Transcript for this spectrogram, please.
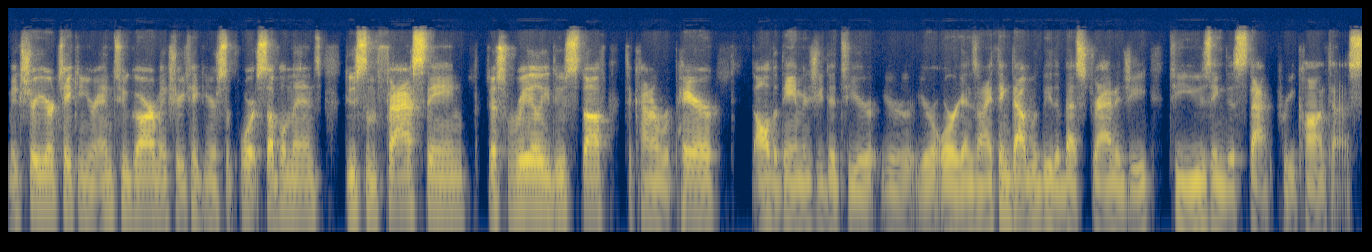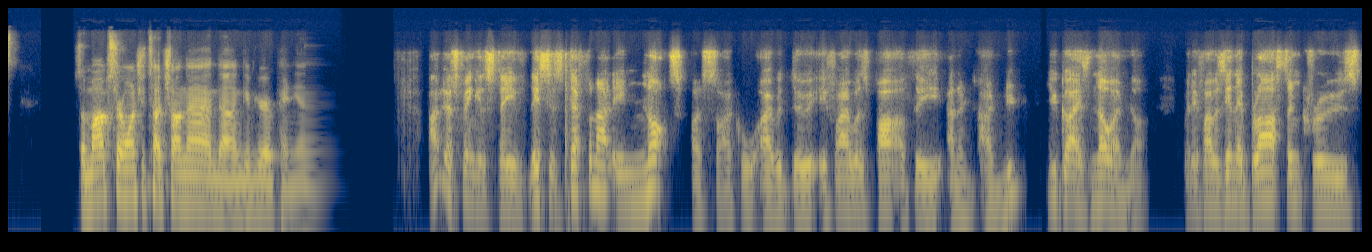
Make sure you're taking your N2 guard. Make sure you're taking your support supplements. Do some fasting. Just really do stuff to kind of repair all the damage you did to your your your organs. And I think that would be the best strategy to using this stack pre-contest. So, Mobster, why don't you touch on that and uh, give your opinion? I'm just thinking, Steve, this is definitely not a cycle I would do if I was part of the, and I, I, you guys know I'm not, but if I was in a blast and cruise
